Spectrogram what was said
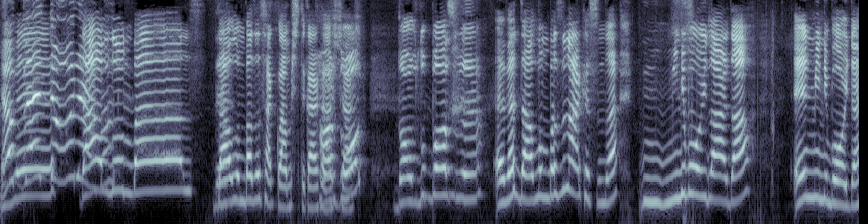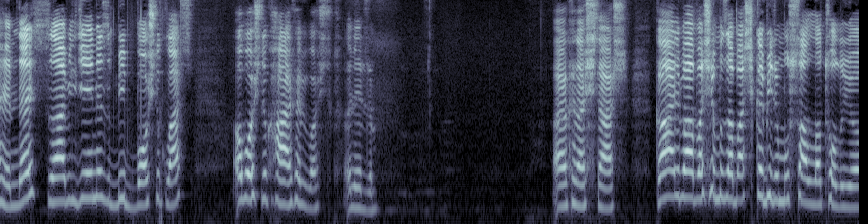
Ya ben de oraya. Davlumbaz. Davlumbaz'a saklanmıştık arkadaşlar. Pardon. Davlu bazlı. Evet davlumbazın arkasında mini boylarda en mini boyda hem de sığabileceğiniz bir boşluk var. O boşluk harika bir boşluk. Öneririm. Arkadaşlar galiba başımıza başka biri musallat oluyor.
